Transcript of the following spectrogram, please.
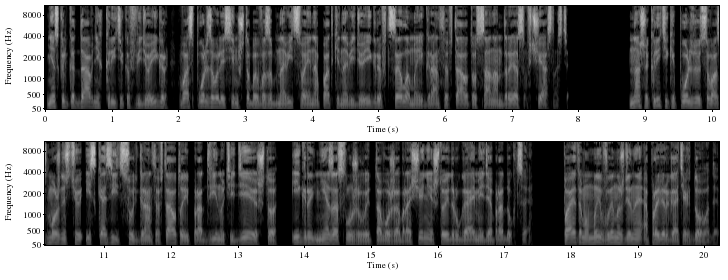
Несколько давних критиков видеоигр воспользовались им, чтобы возобновить свои нападки на видеоигры в целом и Grand Theft Auto San Andreas в частности. Наши критики пользуются возможностью исказить суть Grand Theft Auto и продвинуть идею, что игры не заслуживают того же обращения, что и другая медиапродукция. Поэтому мы вынуждены опровергать их доводы.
